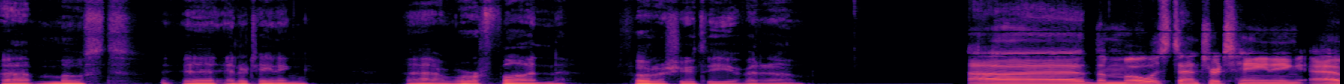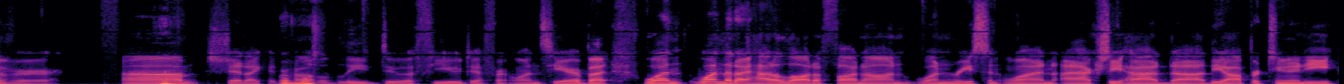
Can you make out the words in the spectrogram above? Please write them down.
uh, most uh, entertaining uh, or fun photo shoot that you've been on. Uh, the most entertaining ever. Um, shit, I could or most- probably do a few different ones here, but one one that I had a lot of fun on, one recent one, I actually had uh, the opportunity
